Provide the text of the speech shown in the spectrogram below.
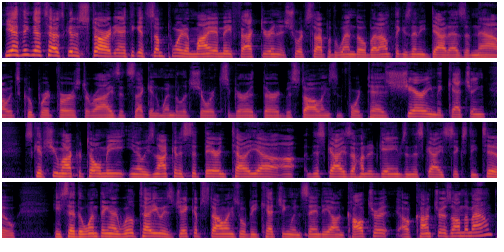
Yeah, I think that's how it's going to start. And I think at some point Amaya may factor in at shortstop with Wendle, but I don't think there's any doubt as of now. It's Cooper at first, Arraez at second, Wendle at short, Segura at third, with Stallings and Fortes sharing the catching. Skip Schumaker told me, you know, he's not going to sit there and tell you uh, this guy's 100 games and this guy's 62. He said the one thing I will tell you is Jacob Stallings will be catching when Sandy Alcantara, Alcantara is on the mound.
